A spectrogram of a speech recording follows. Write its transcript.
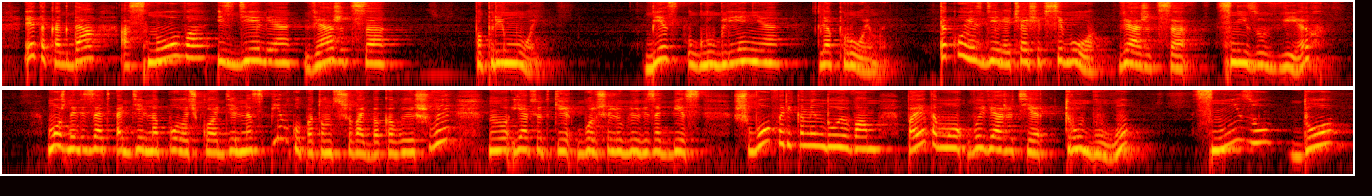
– это когда основа изделия вяжется по прямой, без углубления для проймы. Такое изделие чаще всего вяжется снизу вверх, можно вязать отдельно полочку, отдельно спинку, потом сшивать боковые швы, но я все-таки больше люблю вязать без швов рекомендую вам. Поэтому вы вяжете трубу снизу до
